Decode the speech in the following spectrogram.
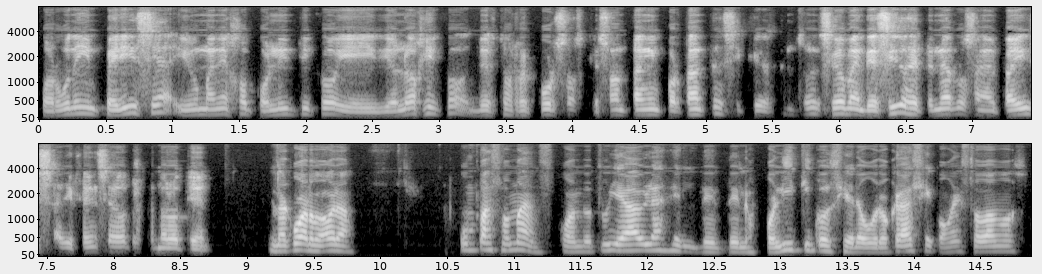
por una impericia y un manejo político e ideológico de estos recursos que son tan importantes y que han sido bendecidos de tenerlos en el país a diferencia de otros que no lo tienen. De acuerdo, ahora, un paso más, cuando tú ya hablas de, de los políticos y de la burocracia, y con esto vamos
